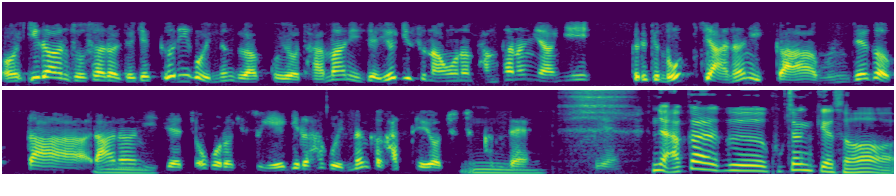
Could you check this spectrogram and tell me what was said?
어, 이러한 조사를 되게 끓이고 있는 것 같고요. 다만 이제 여기서 나오는 방사능량이 그렇게 높지 않으니까 문제가 없다라는 음. 이제 쪽으로 계속 얘기를 하고 있는 것 같아요. 추측한데. 음. 예. 근데 아까 그 국장님께서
